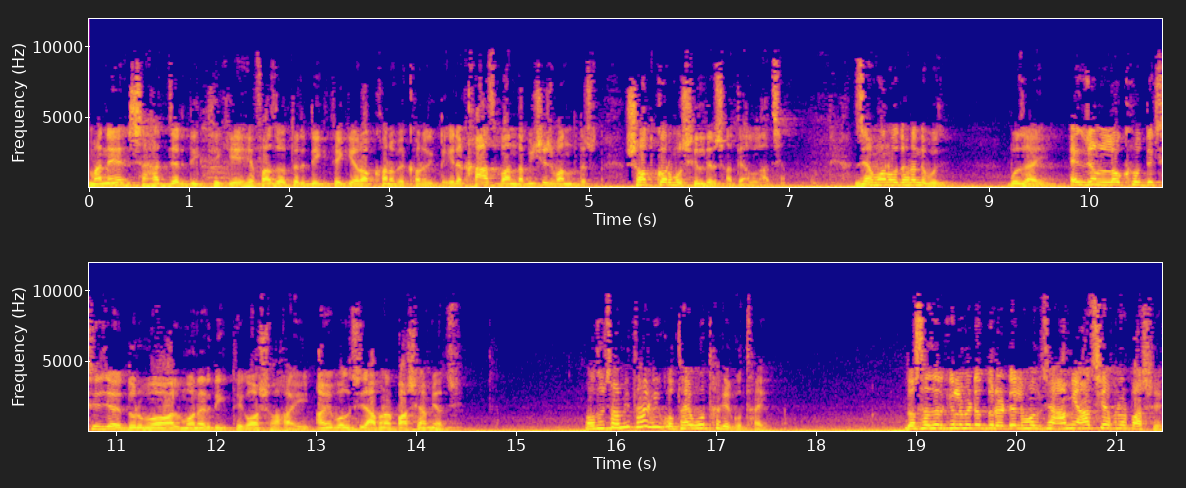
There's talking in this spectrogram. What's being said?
মানে সাহায্যের দিক থেকে, হেফাজতের দিক থেকে, রক্ষণাবেক্ষণের দিক থেকে। এটা খাস বান্দা, বিশেষ বান্ধাদের সৎকর্মশীলদের সাথে আল্লাহ আছেন। যেমন উদাহরণ বুঝি, বুঝাই, একজন লোক দেখছি যে দুর্বল, মনের দিক থেকে অসহায়। আমি বলছি, আপনার পাশে আমি আছি। অথচ আমি থাকি কোথায়? ও থাকে কোথায়? দশ হাজার কিলোমিটার দূরে টেলিফোন বলছে আমি আছি আপনার পাশে।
